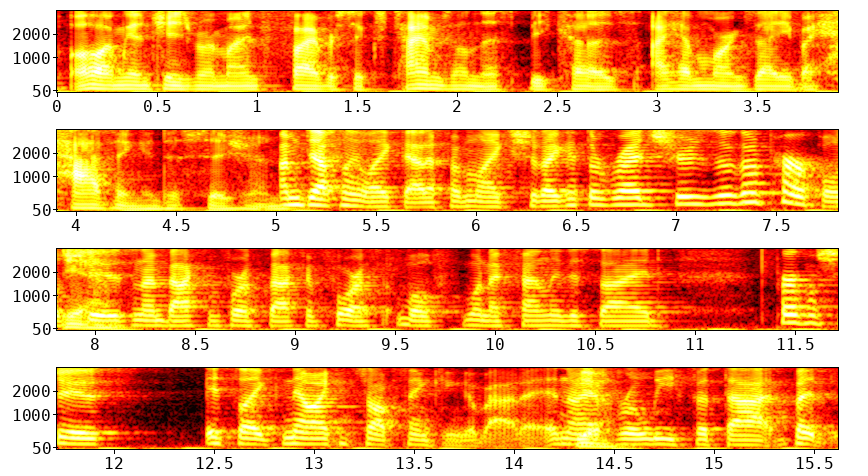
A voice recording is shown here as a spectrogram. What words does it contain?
Mm-hmm. oh, I'm going to change my mind five or six times on this because I have more anxiety by having a decision. I'm definitely like that. If I'm like, should I get the red shoes or the purple Yeah. shoes? And I'm back and forth, back and forth. Well, when I finally decide purple shoes, it's like now I can stop thinking about it and I Yeah. have relief at that. But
